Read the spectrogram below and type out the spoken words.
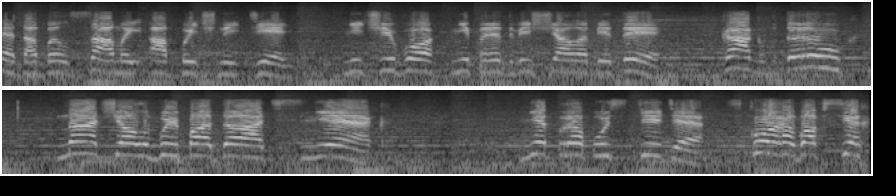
Это был самый обычный день. Ничего не предвещало беды. Как вдруг начал выпадать снег. Не пропустите! Скоро во всех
